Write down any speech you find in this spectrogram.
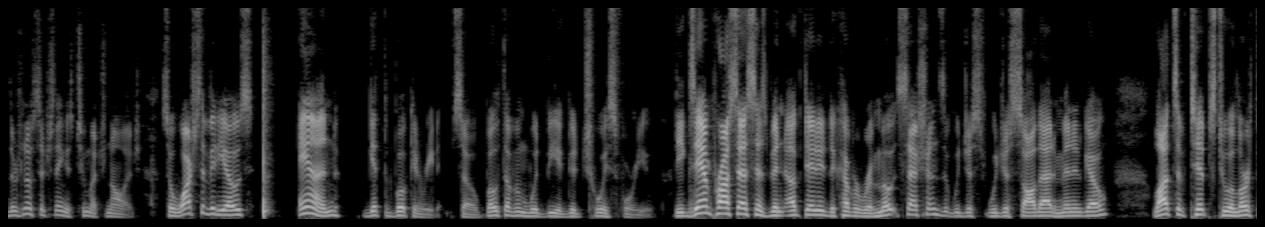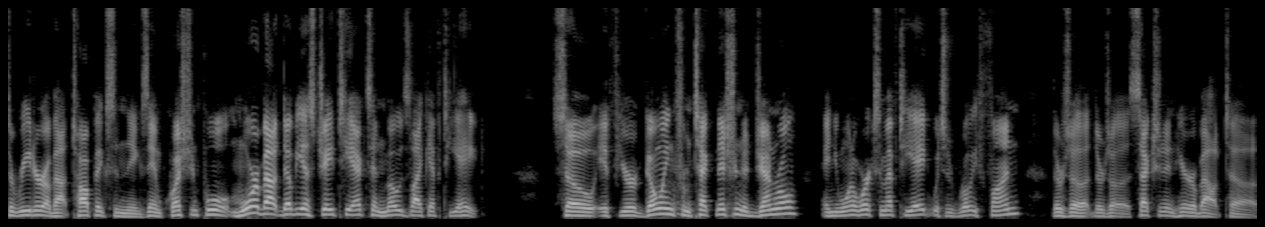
there's no such thing as too much knowledge. So, watch the videos and get the book and read it. So both of them would be a good choice for you. The exam process has been updated to cover remote sessions that we just we just saw that a minute ago. Lots of tips to alert the reader about topics in the exam question pool, more about WSJTX and modes like FT8. So if you're going from technician to general and you want to work some FT8, which is really fun, there's a there's a section in here about uh,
